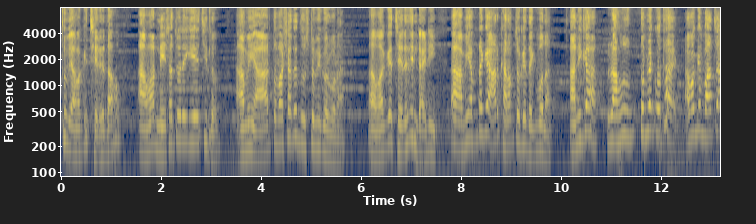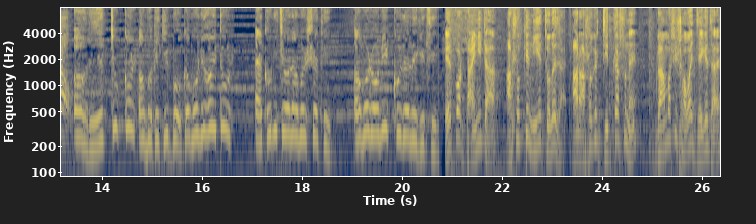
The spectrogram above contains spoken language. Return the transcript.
তুমি আমাকে ছেড়ে দাও। আমার নেশা চড়ে গিয়েছিল। আমি আর তোমার সাথে দুষ্টুমি করব না। আমাকে ছেড়ে দিন ডাইনি। আমি আপনাকে আর খারাপ চোখে দেখব না। আনিকা রাহুল তোমরা কোথায়? আমাকে বাঁচাও। আরে চুপ কর আমাকে কি বোকা মনে হয় তোর? এখনই চল আমার সাথে। আমার অনেক ক্ষুধা লেগেছে। এরপর ডাইনিটা আশোককে নিয়ে চলে যায় আর আশোকের চিৎকার শুনে গ্রামবাসী সবাই জেগে যায়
